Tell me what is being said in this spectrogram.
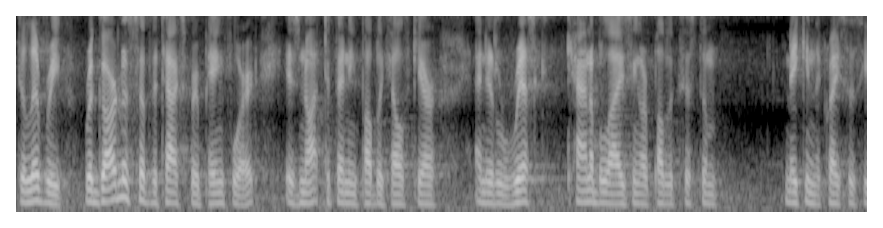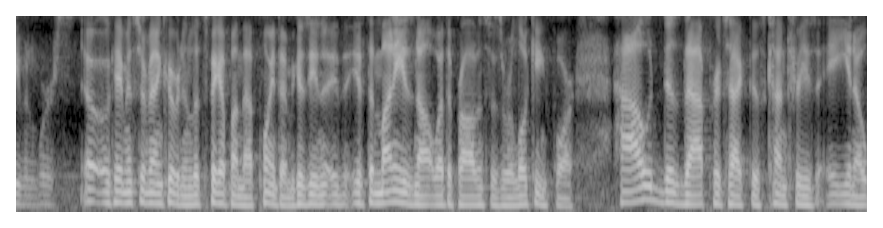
delivery, regardless of the taxpayer paying for it, is not defending public health care and it'll risk cannibalizing our public system making the crisis even worse. Oh, okay, Mr. Vancouver, Koeverden, let's pick up on that point then, because you know, if the money is not what the provinces were looking for, how does that protect this country's you know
